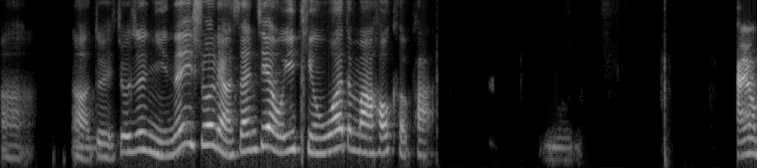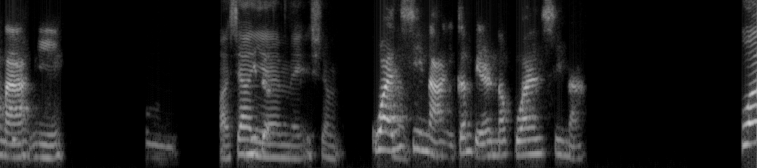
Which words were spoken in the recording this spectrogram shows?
啊啊，对，就是你那一说两三件，我一听，我的妈，好可怕。嗯。还有吗？你，嗯，好像也没什么关系呢。你跟别人的关系呢？关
